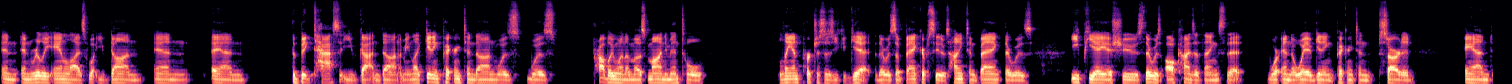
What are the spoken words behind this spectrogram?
and and really analyze what you've done and and the big tasks that you've gotten done. I mean, like getting Pickerington done was was probably one of the most monumental land purchases you could get. There was a bankruptcy, there was Huntington Bank, there was EPA issues, there was all kinds of things that were in the way of getting Pickerington started. And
